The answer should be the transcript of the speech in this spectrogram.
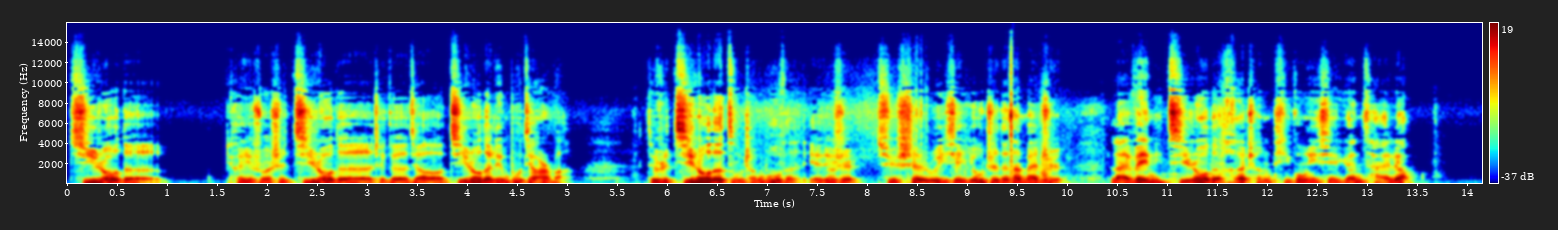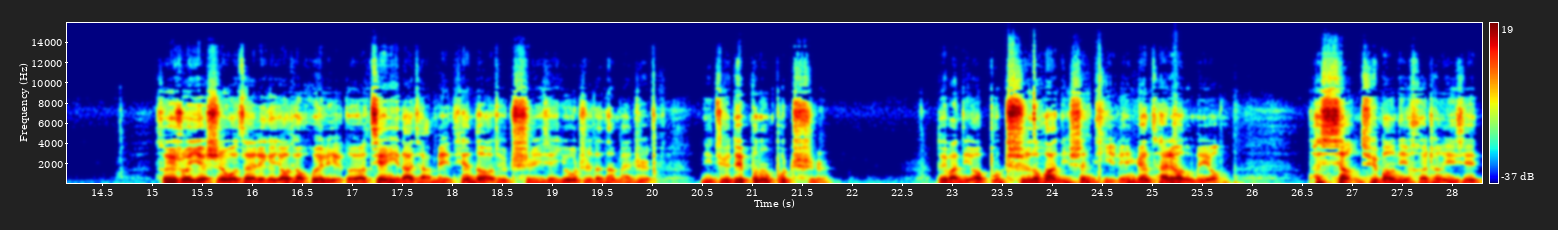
肌肉的，可以说是肌肉的这个叫肌肉的零部件儿吧，就是肌肉的组成部分，也就是去摄入一些优质的蛋白质，来为你肌肉的合成提供一些原材料。所以说，也是我在这个窈窕会里都要建议大家，每天都要去吃一些优质的蛋白质，你绝对不能不吃。对吧？你要不吃的话，你身体连原材料都没有，他想去帮你合成一些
